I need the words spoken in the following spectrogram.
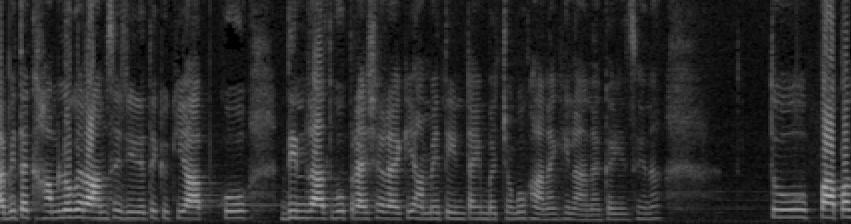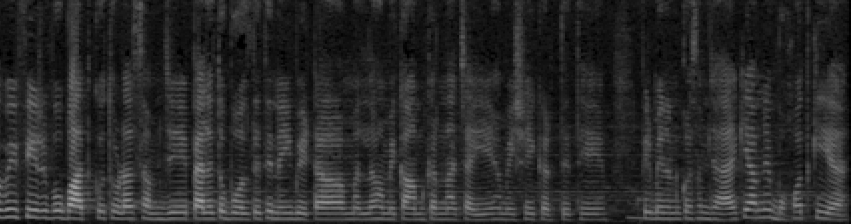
अभी तक हम लोग आराम से जी रहे थे क्योंकि आपको दिन रात वो प्रेशर है कि हमें तीन टाइम बच्चों को खाना खिलाना कहीं से ना? तो पापा भी फिर वो बात को थोड़ा समझे। पहले तो बोलते थे नहीं बेटा मतलब हमें काम करना चाहिए हमेशा ही करते थे। फिर मैंने उनको समझाया कि आपने बहुत किया है।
